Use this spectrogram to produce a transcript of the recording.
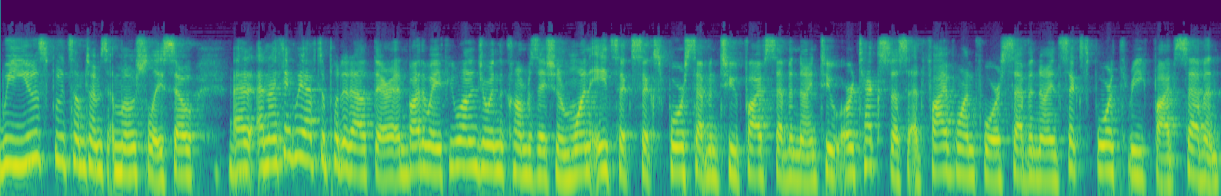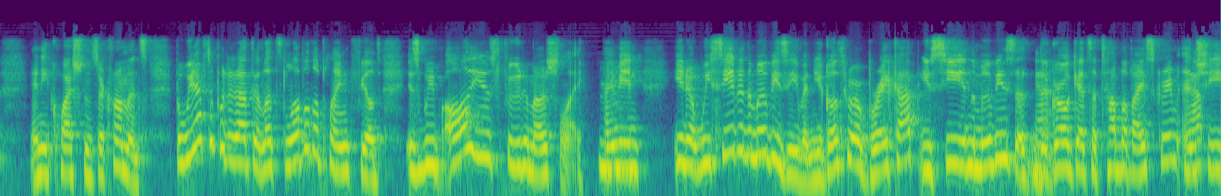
we use food sometimes emotionally. So, mm-hmm. and, and, I think we have to put it out there. And by the way, if you want to join the conversation, 1 472 5792 or text us at 514 796 4357. Any questions or comments? But we have to put it out there. Let's level the playing field. Is we've all used food emotionally. Mm-hmm. I mean, you know, we see it in the movies even. You go through a breakup, you see in the movies uh, yeah. the girl gets a tub of ice cream and yep. she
